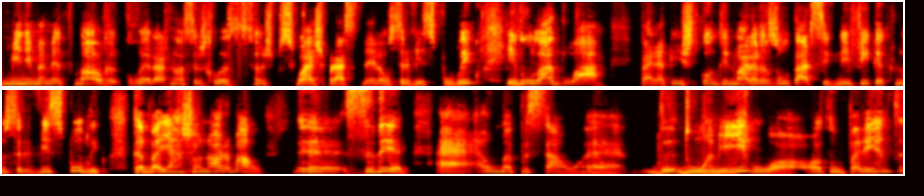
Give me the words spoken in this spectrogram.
minimamente mal recorrer às nossas relações pessoais para aceder a um serviço público, e do lado lá para isto continuar a resultar, significa que no serviço público também acham normal uh, ceder a, a, uma pressão uh, de, de, um amigo ou, ou, de um parente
